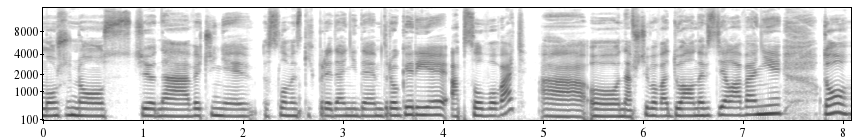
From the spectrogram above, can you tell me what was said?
možnosť na väčšine slovenských predajní DM drogerie absolvovať a navštevovať duálne vzdelávanie. To,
